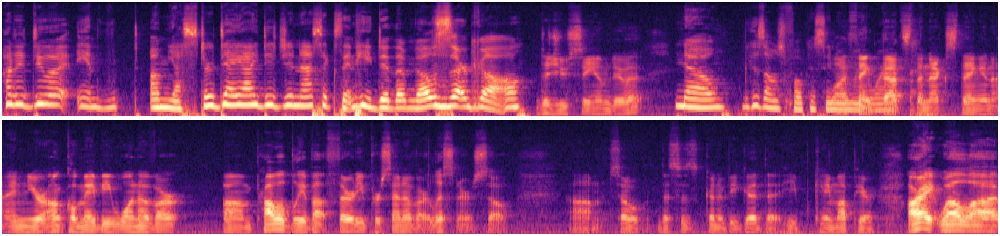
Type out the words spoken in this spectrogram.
how to do it. And um yesterday I did gymnastics and he did the middle circle. Did you see him do it? No, because I was focusing Well, I think work. that's the next thing, and and your uncle may be one of our, um, probably about thirty percent of our listeners. So, um, so this is going to be good that he came up here. All right, well, uh,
